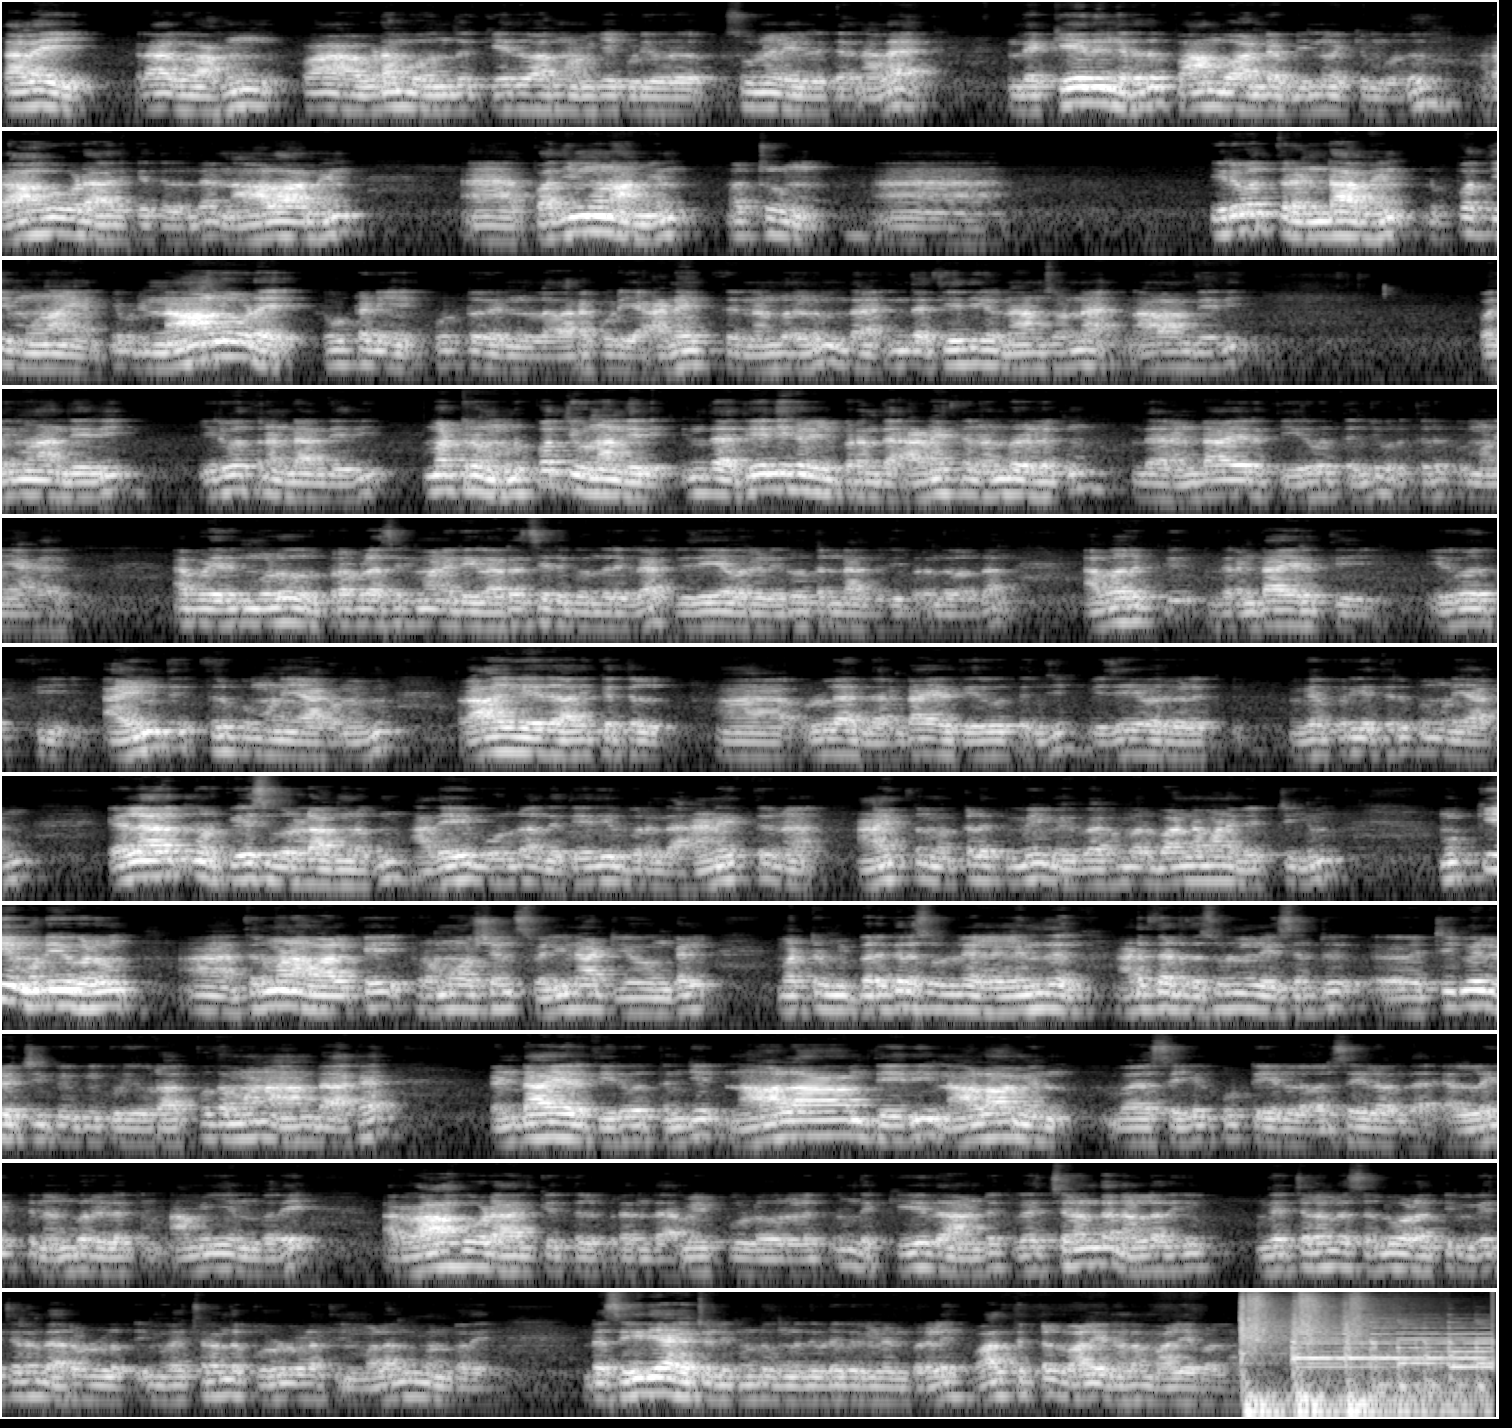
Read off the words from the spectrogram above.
தலை ராகுவாகவும் பா- உடம்பு வந்து கேதுவாகவும் அமைக்கக்கூடிய ஒரு சூழ்நிலையில் இருக்கிறதுனால இந்த கேதுங்கிறது பாம்பு ஆண்டு அப்படின்னு வைக்கும்போது ராகுவோட ஆதிக்கத்தில் இருந்த நாலாம் எண் பதிமூணாம் எண் மற்றும் இருபத்தி ரெண்டாம் எண் முப்பத்தி மூணாயிரம் இப்படி நாளோட கூட்டணி கூட்டு எண்ணில் வரக்கூடிய அனைத்து நண்பர்களும் இந்த இந்த தேதிகள் நான் சொன்ன நாலாம் தேதி பதிமூணாம் தேதி இருபத்தி ரெண்டாம் தேதி மற்றும் முப்பத்தி ஒன்றாம் தேதி. இந்த தேதிகளில் பிறந்த அனைத்து நண்பர்களுக்கும் இந்த ரெண்டாயிரத்தி இருபத்தஞ்சு ஒரு திருப்புமனையாக இருக்கும். அப்படி இருக்கும்போது ஒரு பிரபல சினிமா நடிகர் அரசியலுக்கு வந்திருக்கிறார். விஜய் அவர்கள் இருபத்தி ரெண்டாம் தேதி பிறந்தவர் தான் அவருக்கு இந்த ரெண்டாயிரத்தி இருபத்தி ஐந்து திருப்பு முனையாக அமையும் ராகுவேது ஆதிக்கத்தில் உள்ள இந்த ரெண்டாயிரத்தி இருபத்தஞ்சு விஜய் அவர்களுக்கு மிகப்பெரிய திருப்பு முனையாகும் எல்லாருக்கும் ஒரு பேசு பொருளாகவும் இருக்கும். அதே போன்று அந்த தேதியில் பிறந்த அனைத்து ந- அனைத்து மக்களுக்குமே மிக பிரம்மாண்டமான வெற்றியும் முக்கிய முடிவுகளும் திருமண வாழ்க்கை ப்ரொமோஷன்ஸ் வெளிநாட்டு யோகங்கள் மற்றும் இப்போ இருக்கிற சூழ்நிலையிலிருந்து அடுத்தடுத்த சூழ்நிலையை சென்று வெற்றி மேல் வெற்றி குவிக்கக்கூடிய ஒரு அற்புதமான ஆண்டாக ரெண்டாயிரத்தி இருபத்தஞ்சு நாலாம் தேதி நாலாம் எண் வரிசையில் கூட்டு எண்ணில் வரிசையில் வந்த அனைத்து நண்பர்களுக்கும் அமையும் என்பதை ராகுவோட ஆதிக்கத்தில் பிறந்த அமைப்பு உள்ளவர்களுக்கு இந்த கேது ஆண்டு மிகச்சிறந்த நல்லதையும் மிகச்சிறந்த செல்வ வளத்தையும் மிகச்சிறந்த அருள் வளத்தையும் மிகச்சிறந்த பொருள் வளத்தையும் வழங்கும் என்பதை இந்த செய்தியாக சொல்லிக்கொண்டு உங்களது விடைபெறுகிறேன் நண்பர்களே. வாழ்த்துக்கள். வாழிய நலம். வாழை வளம்.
